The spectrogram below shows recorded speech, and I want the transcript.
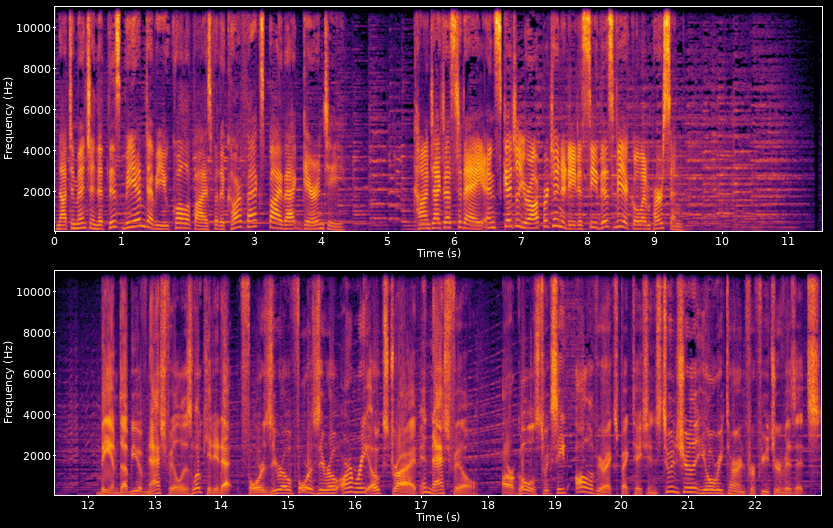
Not to mention that this BMW qualifies for the Carfax buyback guarantee. Contact us today and schedule your opportunity to see this vehicle in person. BMW of Nashville is located at 4040 Armory Oaks Drive in Nashville. Our goal is to exceed all of your expectations to ensure that you'll return for future visits.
